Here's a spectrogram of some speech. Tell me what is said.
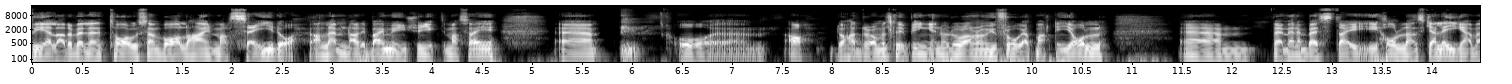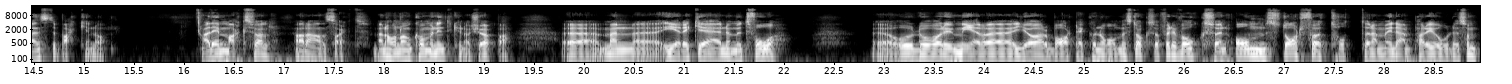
velade väl ett tag och sen valde han Marseille då. Han lämnade Bayern München och gick till Marseille. Eh, och eh, ja, då hade de väl typ ingen. Och då hade de ju frågat Martin Joll. Eh, vem är den bästa i, i holländska ligan, vänsterbacken då? Ja, det är Maxwell, hade han sagt. Men honom kommer ni inte kunna köpa. Eh, men eh, Erik är nummer två Eh, och då var det ju mer eh, görbart ekonomiskt också. För det var också en omstart för Tottenham i den perioden som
